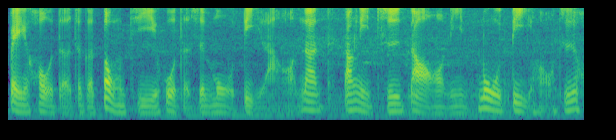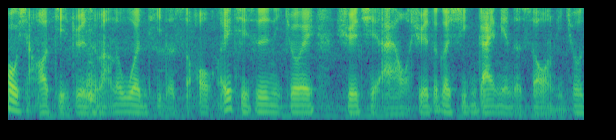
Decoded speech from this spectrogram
背后的这个动机或者是目的啦哦。那当你知道哦，你目的哈之后想要解决什么样的问题的时候，诶，其实你就会学起来哦。学这个新概念的时候，你就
